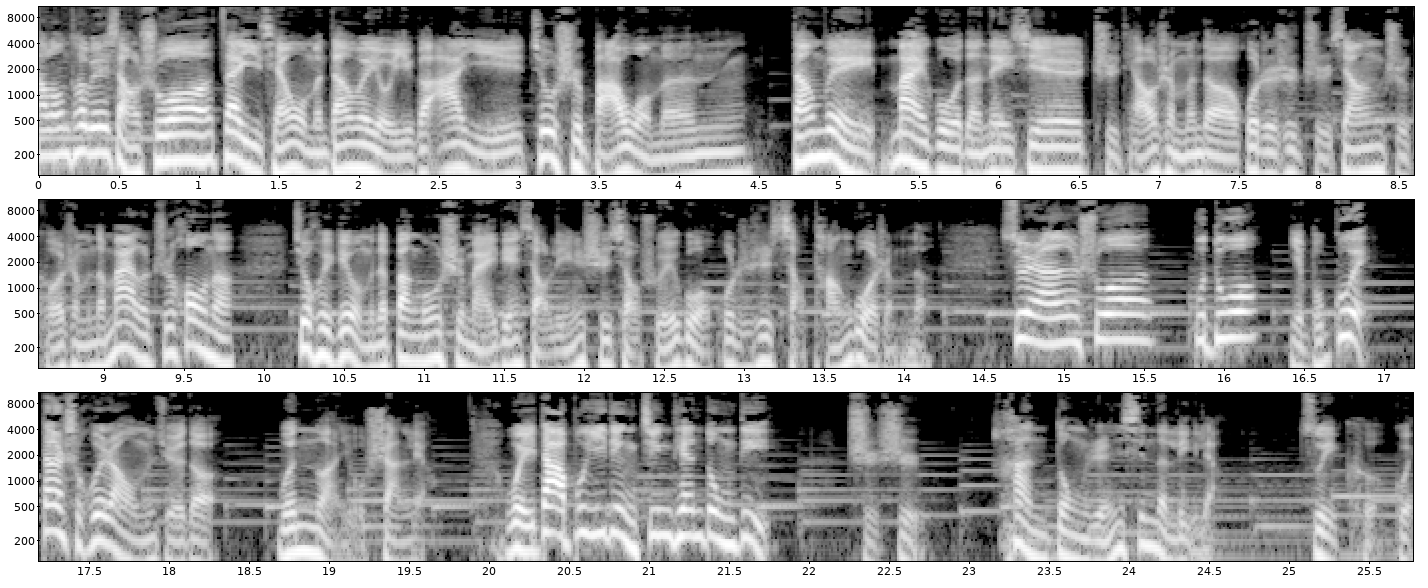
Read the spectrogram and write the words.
大龙特别想说，在以前我们单位有一个阿姨，就是把我们单位卖过的那些纸条什么的，或者是纸箱、纸壳什么的卖了之后呢，就会给我们的办公室买一点小零食、小水果或者是小糖果什么的。虽然说不多也不贵，但是会让我们觉得温暖又善良。伟大不一定惊天动地，只是撼动人心的力量最可贵。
